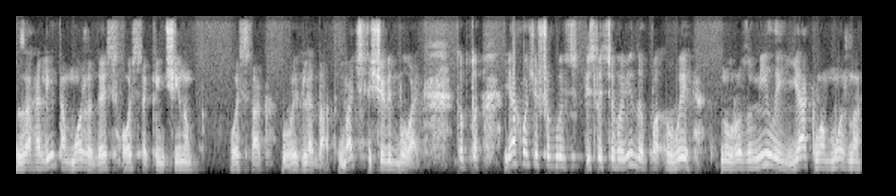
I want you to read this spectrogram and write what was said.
взагалі там може десь ось таким чином ось так виглядати. Бачите, що відбувається. Тобто, я хочу, щоб ви після цього відео ви ну, розуміли, як вам можна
